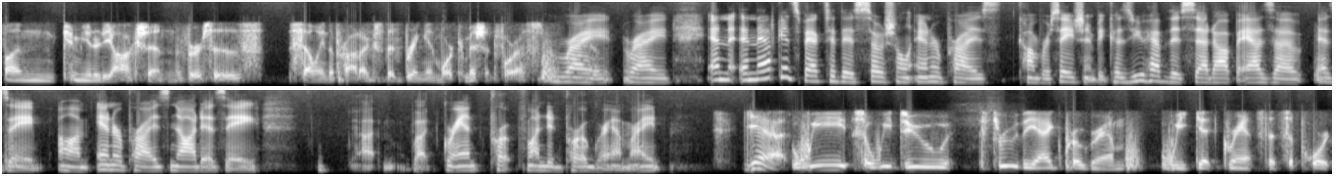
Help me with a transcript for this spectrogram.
fun community auction versus selling the products that bring in more commission for us. Right, right. And and that gets back to this social enterprise conversation because you have this set up as a as a um, enterprise, not as a uh, what grant pro- funded program, right? Yeah, we so we do through the ag program. We get grants that support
